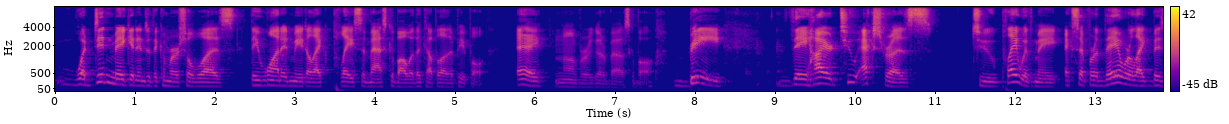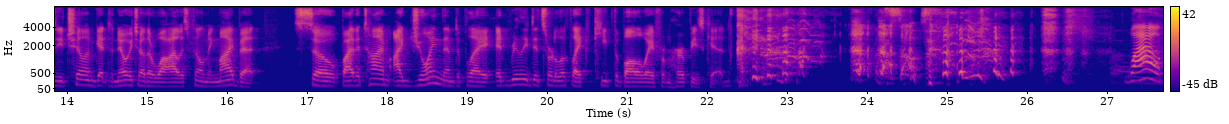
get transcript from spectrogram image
What didn't make it into the commercial was they wanted me to like play some basketball with a couple other people. A, I'm not very good at basketball. B, they hired two extras to play with me, except for they were like busy chilling, getting to know each other while I was filming my bit. So by the time I joined them to play, it really did sort of look like keep the ball away from herpes kid. Wow,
